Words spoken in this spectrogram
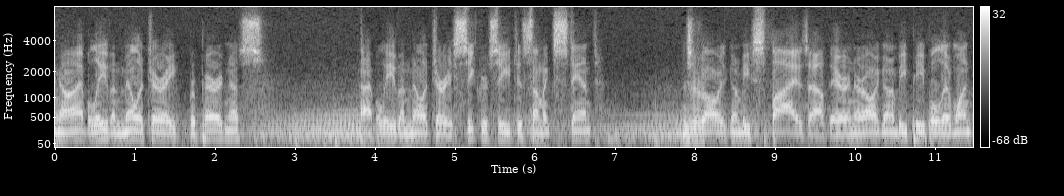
Now, I believe in military preparedness. I believe in military secrecy to some extent. There's always going to be spies out there, and there are always going to be people that want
